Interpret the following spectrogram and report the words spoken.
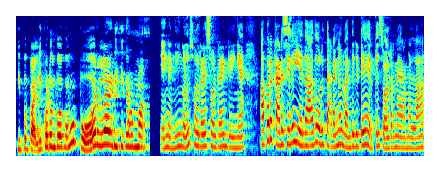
இப்போ பள்ளிக்கூடம் போகவும் போரெல்லாம் அடிக்குதாம்மா. ஏங்க நீங்களும் சொல்றேன் சொல்றேன்றீங்க. அப்புறம் கடைசியில ஏதாவது ஒரு தடங்கள் வந்துகிட்டே இருக்கு சொல்ற நேரமெல்லாம்.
